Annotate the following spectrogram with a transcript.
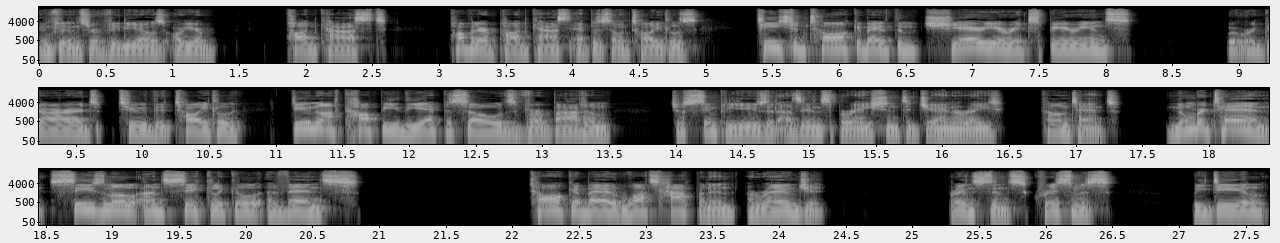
influencer videos or your podcast popular podcast episode titles. Teach and talk about them. Share your experience with regard to the title. Do not copy the episodes verbatim, just simply use it as inspiration to generate content. Number 10, seasonal and cyclical events. Talk about what's happening around you. For instance, Christmas, we deal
